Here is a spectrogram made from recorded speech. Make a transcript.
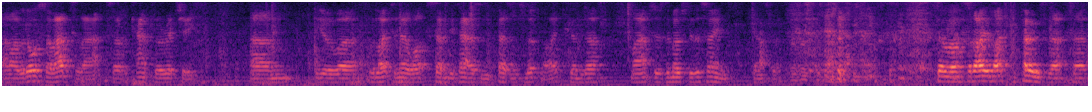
And I would also add to that, uh, for Councillor Ritchie, um, you uh, would like to know what 70,000 pheasants look like, and uh, my answer is they're mostly the same, Councillor. so, uh, but I would like to propose that uh,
